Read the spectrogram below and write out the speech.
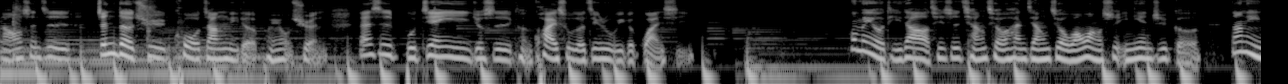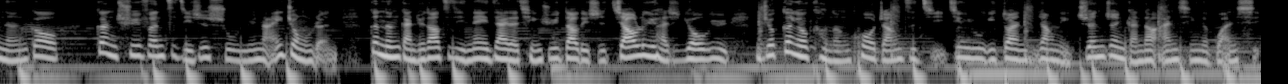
然后甚至真的去扩张你的朋友圈，但是不建议就是很快速的进入一个关系。后面有提到，其实强求和将就往往是一念之隔。当你能够更区分自己是属于哪一种人，更能感觉到自己内在的情绪到底是焦虑还是忧郁，你就更有可能扩张自己，进入一段让你真正感到安心的关系。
